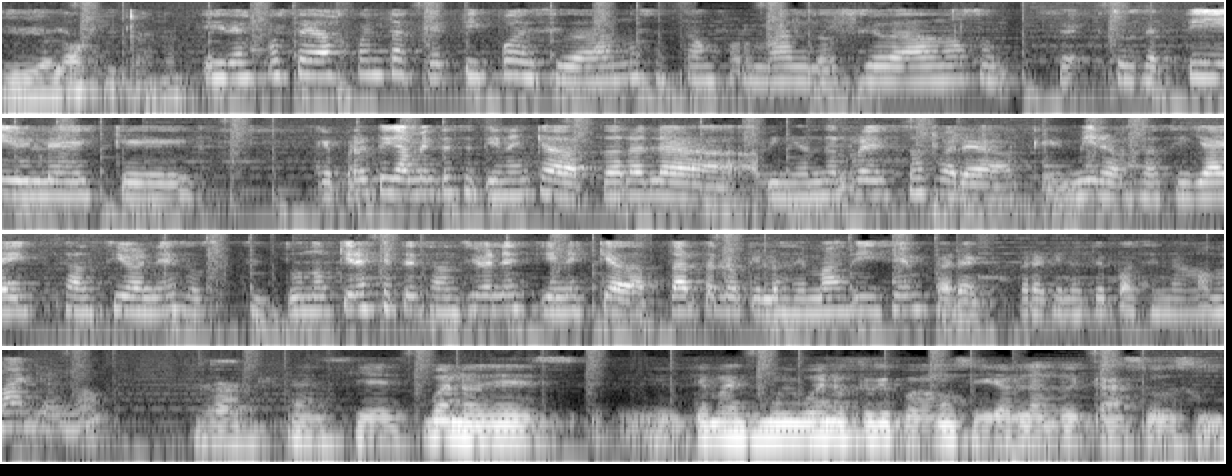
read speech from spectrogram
ideológica. ¿no? Y después te das cuenta qué tipo de ciudadanos se están formando, ciudadanos susceptibles que que prácticamente se tienen que adaptar a la opinión del resto para que, mira, o sea, si ya hay sanciones, o si tú no quieres que te sanciones, tienes que adaptarte a lo que los demás dicen para, para que no te pase nada malo, ¿no? Claro. Así es. Bueno, es, el tema es muy bueno, creo que podemos seguir hablando de casos y,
